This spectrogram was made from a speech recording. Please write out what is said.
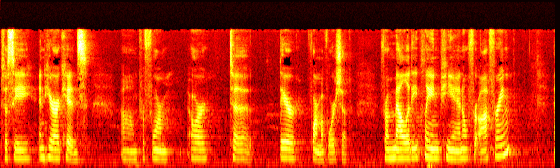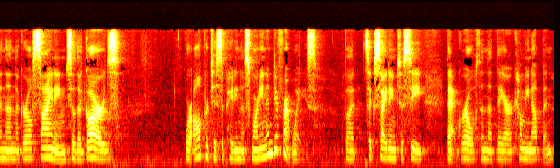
To see and hear our kids um, perform or to their form of worship. From Melody playing piano for offering, and then the girls signing. So the guards were all participating this morning in different ways. But it's exciting to see that growth and that they are coming up and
